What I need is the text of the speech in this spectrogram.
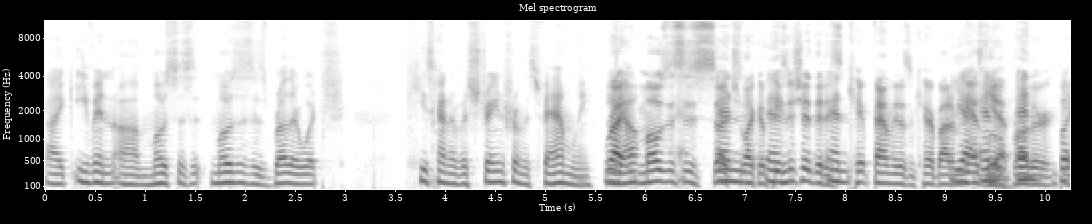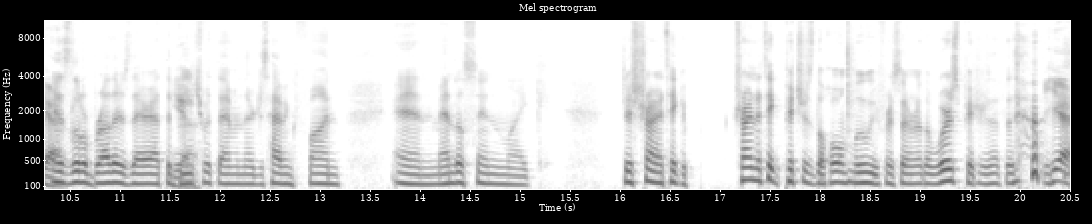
Like even um, Moses Moses' brother, which he's kind of estranged from his family, you right. know? Moses is such And- like a piece of shit that his and- ki- family doesn't care about him. he Yeah, has a and, little brother, and- but yeah. his little brother's there at the Yeah. beach with them, and they're just having fun. And Mendelsohn like just trying to take a trying to take pictures the whole movie for some of the worst pictures at the yeah.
